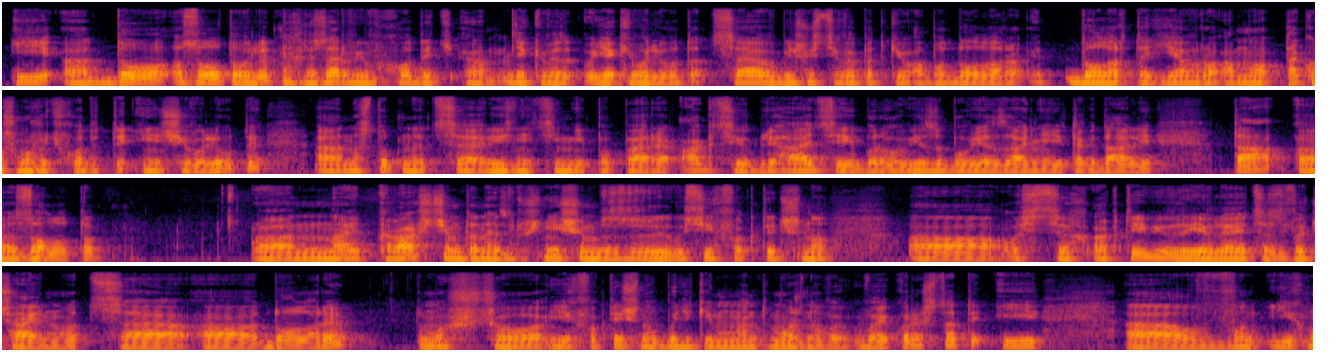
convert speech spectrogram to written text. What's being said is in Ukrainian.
І е, до золотовалютних резервів входить е, як і, як і валюта. Це в більшості випадків або долар долар та євро, а також можуть входити інші валюти. Е, наступне це різні цінні папери, акції, облігації, боргові зобов'язання і так далі. Та золото. Найкращим та найзручнішим з усіх фактично ось цих активів є, звичайно, це долари тому що їх фактично в будь-який момент можна використати, і їх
